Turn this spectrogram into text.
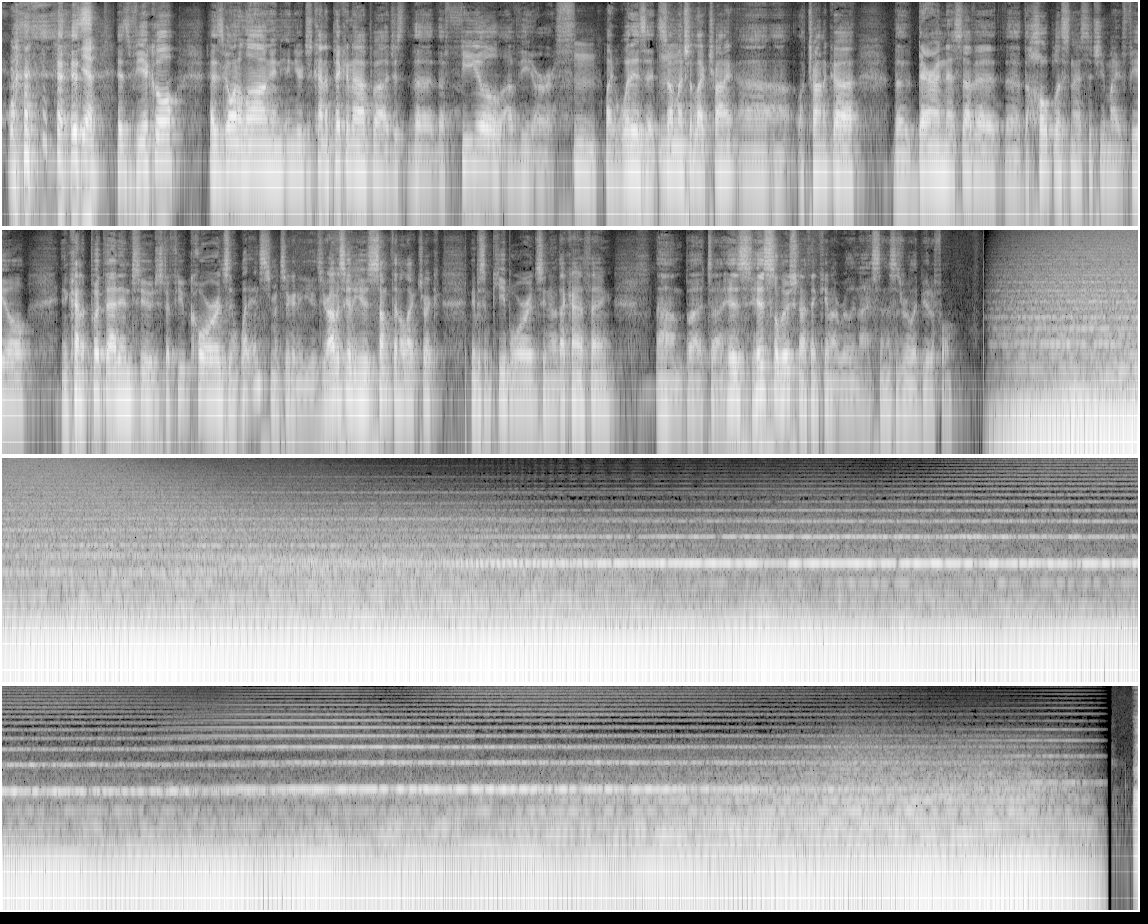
his, Yeah. his vehicle is going along and, and you're just kind of picking up uh, just the the feel of the earth like what is it so much electronic uh, uh, electronica the barrenness of it the the hopelessness that you might feel and kind of put that into just a few chords and what instruments you're going to use. You're obviously going to use something electric maybe some keyboards you know that kind of thing. Um, but uh, his his solution i think came out really nice and this is really beautiful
